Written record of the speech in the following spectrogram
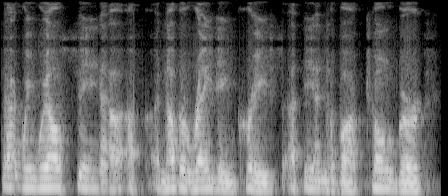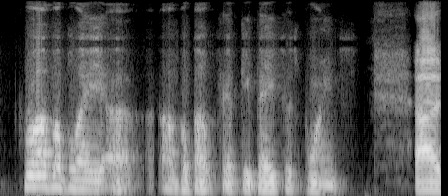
that we will see a, a, another rate increase at the end of October, probably of about 50 basis points. Uh,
